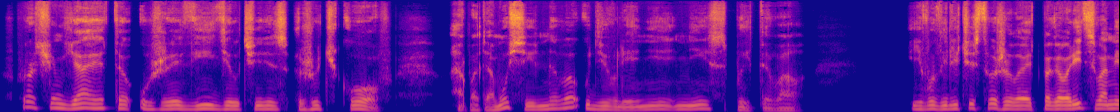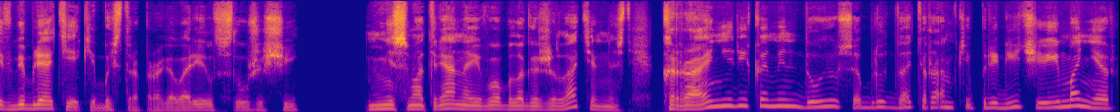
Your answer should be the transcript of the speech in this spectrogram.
Впрочем, я это уже видел через жучков, а потому сильного удивления не испытывал. «Его Величество желает поговорить с вами в библиотеке», — быстро проговорил служащий. «Несмотря на его благожелательность, крайне рекомендую соблюдать рамки приличия и манер.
